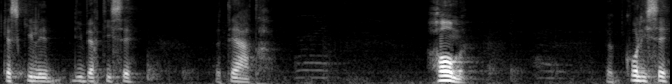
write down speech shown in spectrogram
qu'est-ce qui les divertissait? Le théâtre. Rome, le Colisée.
